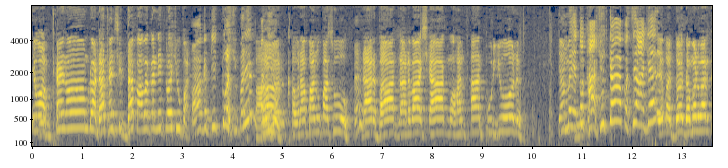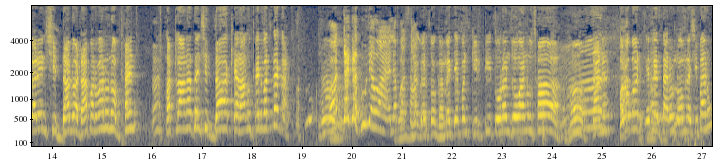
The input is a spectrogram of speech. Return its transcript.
તે ઓમ થઈને આમ દોઢા થઈને સીધા પાવાગઢની ટોચ ઉપર એમ? પાવાગઢ પાછું. દાળ ભાત લાડવા શાક મોહનથાળ પુરીઓ ને એ તો ખાશું જ કા પછી આગળ એ બધો દમણવાર કરીને સીધા દોઢા પરવાનું ને ઓમ થઈને હા. થઈને સીધા ખેરાલું થઈને વડનગર. વાટે કે હું લેવા આયેલા પાછા વડનગર તો ગમે તે પણ કીર્તિ તોરણ જોવાનું છે. તાને બરોબર? એટલે તારું નામ લસી પારું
